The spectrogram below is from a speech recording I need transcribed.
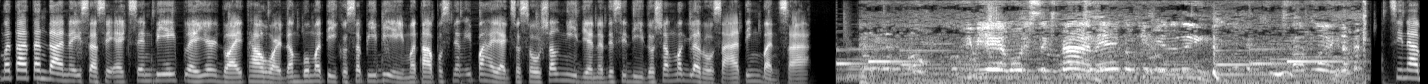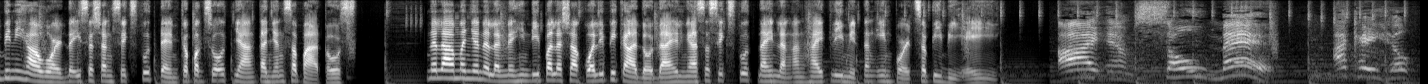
Matatandaan na isa si ex-NBA player Dwight Howard ang bumatiko sa PBA matapos niyang ipahayag sa social media na desidido siyang maglaro sa ating bansa. Oh, PBA, I'm only 6'9", man. Don't get me in the league. Stop playing. Sinabi ni Howard na isa siyang 6'10 kapag suot niya ang kanyang sapatos. Nalaman niya na lang na hindi pala siya kwalipikado dahil nga sa 6'9 lang ang height limit ng import sa PBA. I am so mad. I can't help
